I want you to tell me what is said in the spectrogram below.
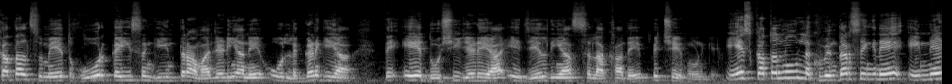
ਕਤਲ ਸਮੇਤ ਹੋਰ ਕਈ ਸੰਗੀਨ ਧਰਾਵਾਂ ਜਿਹੜੀਆਂ ਨੇ ਉਹ ਲੱਗਣਗੀਆਂ ਤੇ ਇਹ ਦੋਸ਼ੀ ਜਿਹੜੇ ਆ, ਇਹ ਜੇਲ੍ਹ ਦੀਆਂ ਸਲਾਖਾਂ ਦੇ ਪਿੱਛੇ ਹੋਣਗੇ। ਇਸ ਕਤਲ ਨੂੰ ਲਖਵਿੰਦਰ ਸਿੰਘ ਨੇ ਇੰਨੇ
